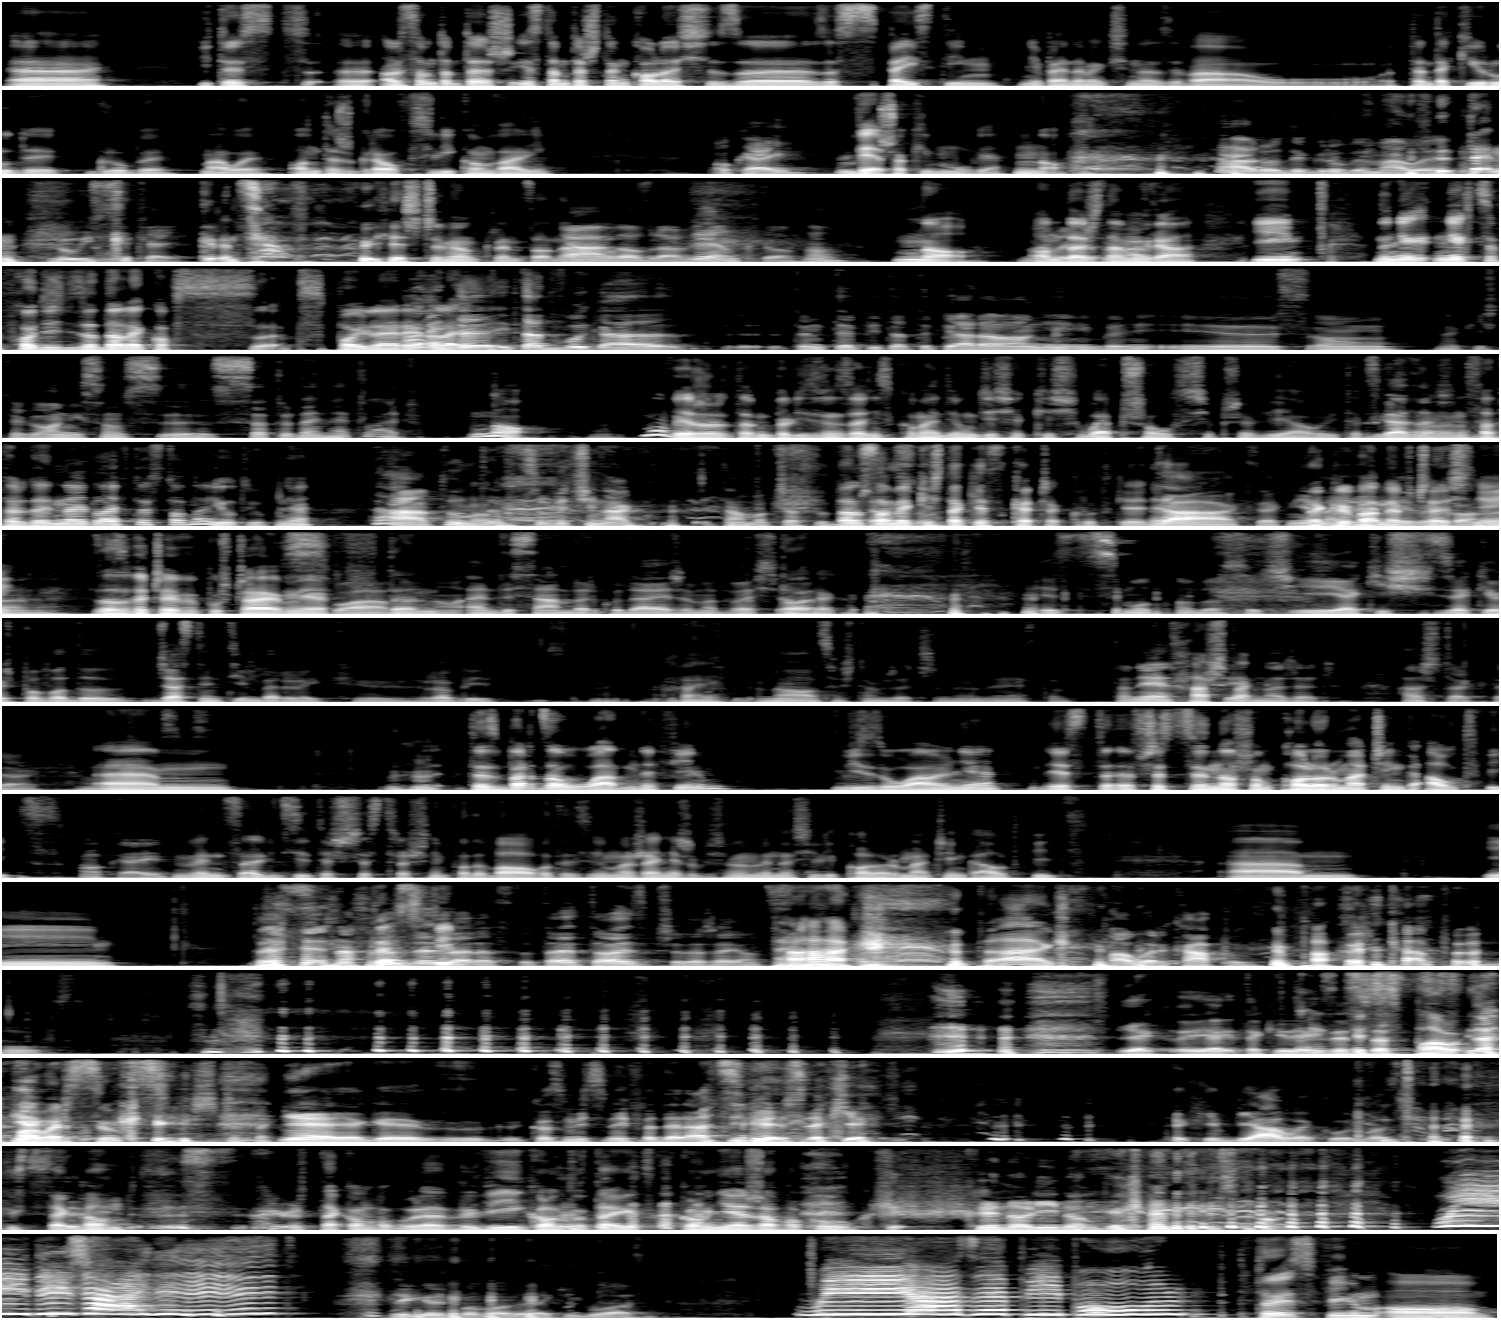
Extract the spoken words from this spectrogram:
E, I to jest. E, ale są tam też, jest tam też ten koleś ze, ze Space Team. Nie pamiętam jak się nazywał. Ten taki rudy, gruby, mały. On też grał w Silicon Valley. Okej. Wiesz o kim mówię. No. A, rudy, gruby, mały. Ten Louis C.K. kręcony. Jeszcze miał kręcone. A, włosy. dobra, wiem kto, no. No, on Nawet też tam znalazłem. gra. I no nie, nie chcę wchodzić za daleko w, s- w spoilery, ale i, te, I ta dwójka ten typ i ta typiara, oni byli, y, są jakiś tego, oni są z, z Saturday Night Live. No. Mówię, że tam byli związani z komedią, gdzieś jakieś web shows się przewijały i tak Zgadza się, No. Saturday Night Live to jest to na YouTube, nie? Tak, tu No. to, co wycina tam od czasu do Tam czasu. są jakieś takie skecze krótkie, nie? Tak, tak. Nie Nagrywane wcześniej. wykonane. Zazwyczaj wypuszczałem je w Słabe, ten no. Andy Samberg udaje, że ma 20 wtorek. lat. Jest smutno dosyć. I jakiś, z jakiegoś powodu Justin Timberlake y, robi Hej. no coś tam rzeczy. No, nie jest to, to nie jest Hashtag. przyjemna rzecz. Hashtag, tak. No, Em, Mhm. To jest bardzo ładny film, wizualnie. Jest, wszyscy noszą color matching outfits, Okej. więc Alicji też się strasznie podobało, bo to jest jej marzenie, żebyśmy my nosili color matching outfits. Em, I to jest, Naprawdę to jest film... zaraz, to, to, to jest przerażające. Tak, tak. Power couple Power couple. moves. Jak, jak, takie jak ze stas- power, tak power suits jeszcze tak. Nie, jak e, z Kosmicznej Federacji, wiesz, takie, takie białe, kurwa. Z, Z taką, z taką w ogóle wywijką tutaj kołnierza wokół. krynoliną gigantyczną. We decided Z jakiegoś powodu taki głos. we are the people. To jest film o,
